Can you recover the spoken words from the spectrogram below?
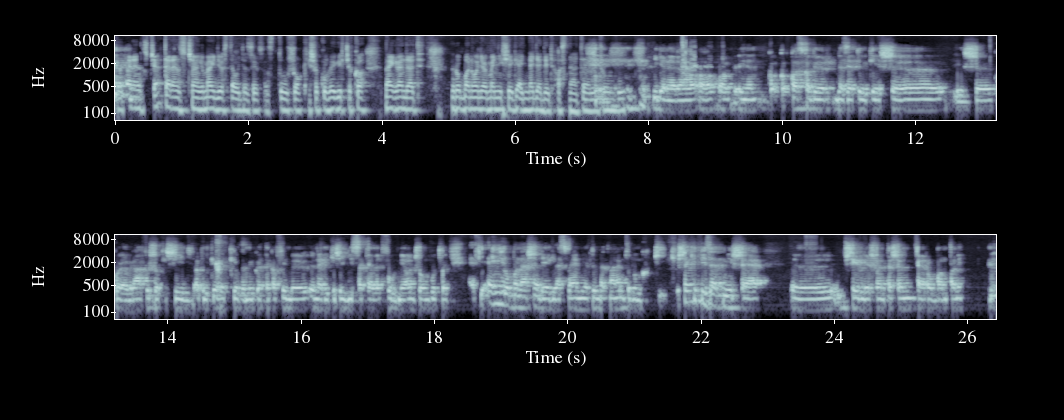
Terence, Terence Chang meggyőzte, hogy azért az túl sok, és akkor végig csak a megrendelt robbanóanyag mennyiség egy negyedét használta a John Woo. Igen, erre a, a, a ilyen kaszkadőr vezetők és, és koreográfusok is így, akik közreműködtek a filmben, nekik is így vissza kellett fogni a John Wood, hogy ennyi robbanás elég lesz, mert ennél többet már nem tudunk ki, se kifizetni, se ö, sérülésmentesen felrobbantani.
